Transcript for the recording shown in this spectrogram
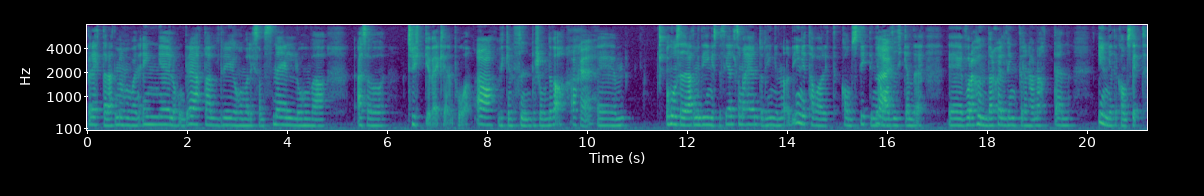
berättar att men hon var en ängel och hon grät aldrig och hon var liksom snäll och hon var, alltså trycker verkligen på Ja, vilken fin person det var. okej. Ehm, och hon säger att men det är inget speciellt som har hänt och det är ingen, inget har varit konstigt, inget Nej. avvikande. Eh, våra hundar skällde inte den här natten. Inget är konstigt.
